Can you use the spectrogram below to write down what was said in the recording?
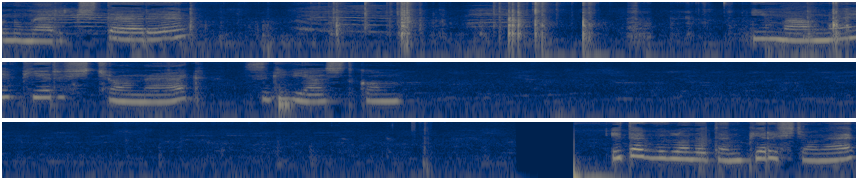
Okienko numer 4. I mamy pierścionek z gwiazdką. I tak wygląda ten pierścionek.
